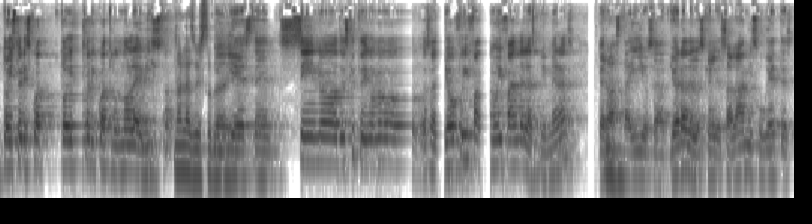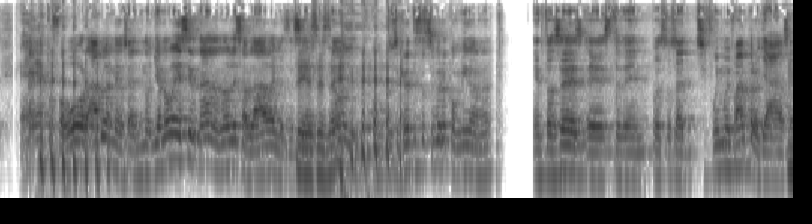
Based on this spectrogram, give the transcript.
Toy Story 4, Toy Story 4 no la he visto. No la has visto todavía. Y este, sí, no, es que te digo, no, o sea, yo fui muy fan de las primeras, pero hasta ahí, o sea, yo era de los que les hablaba a mis juguetes, eh, por favor, háblame, o sea, yo no voy a decir nada, no les hablaba y les decía, sí, sí, no, tu secreto está seguro conmigo, ¿no? Entonces, este, pues, o sea, sí fui muy fan, pero ya, o sea,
